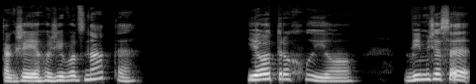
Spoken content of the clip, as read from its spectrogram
Takže jeho život znáte? Jo, trochu jo. Vím, že se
